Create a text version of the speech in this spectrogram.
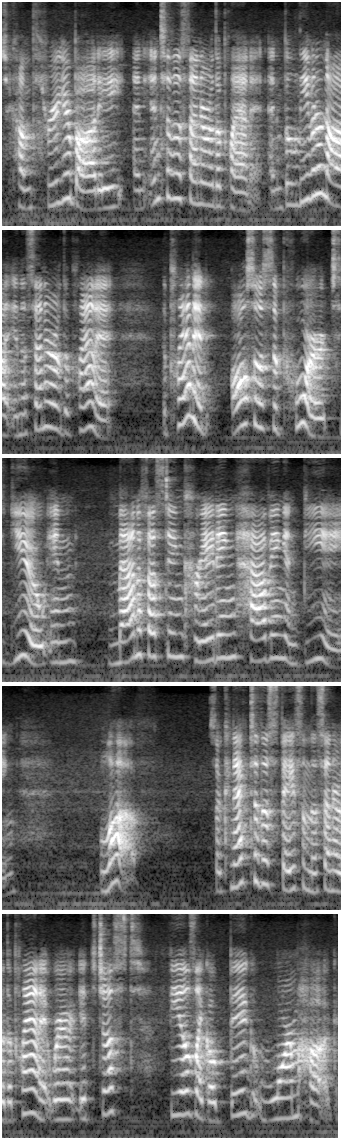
to come through your body and into the center of the planet. And believe it or not, in the center of the planet, the planet also supports you in manifesting, creating, having, and being love. So connect to the space in the center of the planet where it just feels like a big warm hug.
